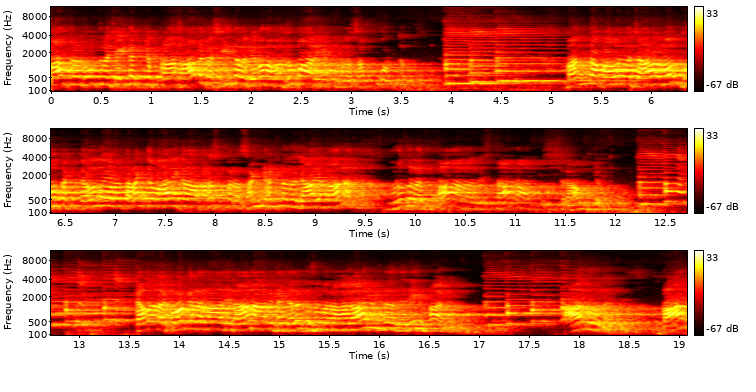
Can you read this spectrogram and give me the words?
మాత్ర చైతన్య ప్రాసాదక శీతల విమల మధుమారి సంపూర్ణం. మంద పవన చారలోద్భుత కల్లోల తరంగ మాలిక పరస్పర సంఘటన జాయమాన మృదుల ధ్వాన విస్తారాతి ಶ್ರಾವ್ಯಂ ಕವಲ ಕೋಕಲನಾದಿ ನಾನಾವಿಧ ಜಲಕುಸುಮರಾಗಾಯುಧ ದರೀಭಾಗ ಆಲೋಲ ಬಾಲ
